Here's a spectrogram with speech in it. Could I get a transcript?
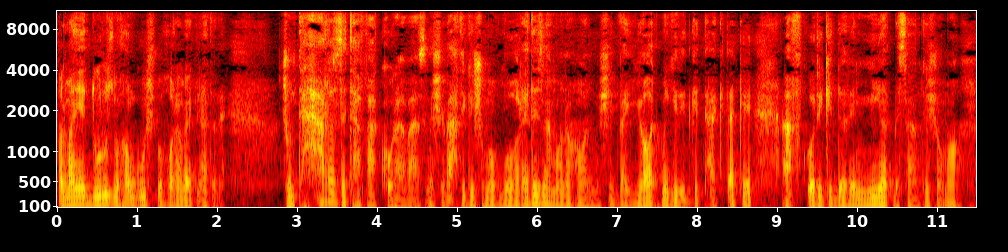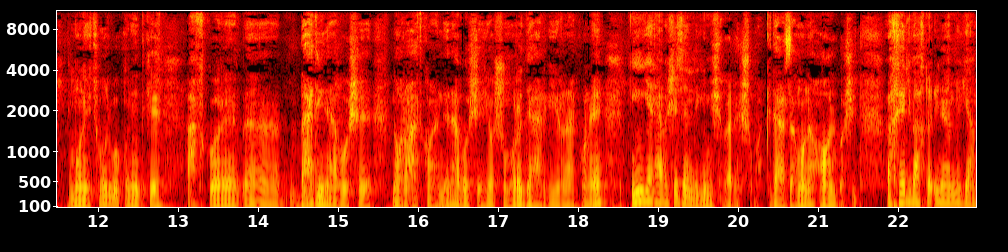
حالا من یه دو روز می‌خوام گوشت بخورم اب نداره. چون طرز تفکر عوض میشه. وقتی که شما وارد زمان حال میشید و یاد می‌گیرید که تک تک افکاری که داره میاد به سمت شما مانیتور بکنید که افکار بدی نباشه ناراحت کننده نباشه یا شما رو درگیر نکنه این یه روش زندگی میشه برای شما که در زمان حال باشید. و خیلی وقتا اینم بگم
